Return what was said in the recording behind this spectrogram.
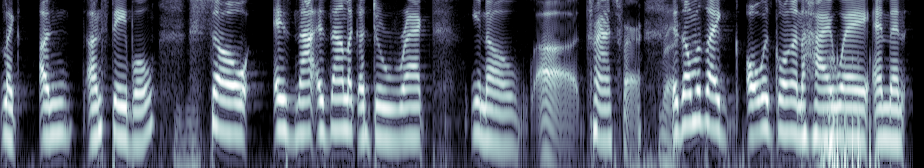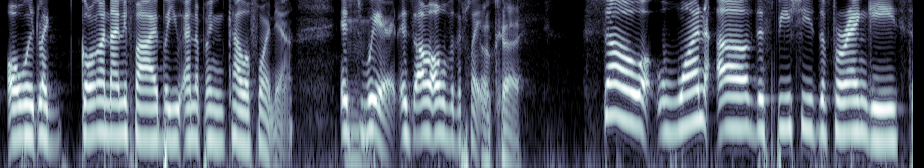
like un- unstable, Mm-hmm. so it's not it's not like a direct you know uh transfer. Right. It's almost like always going on the highway and then always like going on 95, but you end up in California. It's weird. It's all over the place. Mm. okay. So one of the species, the Ferengis,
